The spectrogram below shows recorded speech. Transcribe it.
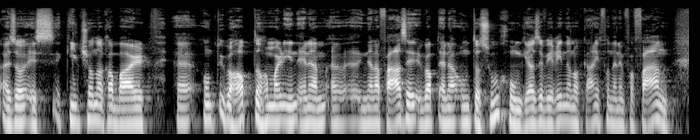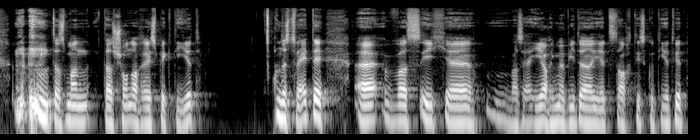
Also es gilt schon noch einmal äh, und überhaupt noch einmal in, einem, in einer Phase überhaupt einer Untersuchung. Also wir reden ja noch gar nicht von einem Verfahren, dass man das schon auch respektiert. Und das Zweite, äh, was ich, äh, was ja eh auch immer wieder jetzt auch diskutiert wird,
